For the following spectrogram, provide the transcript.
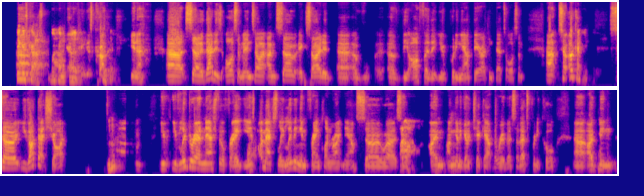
Fingers um, crossed. Yeah, fingers crossed. you know, uh, so that is awesome, and so I, am so excited uh, of of the offer that you're putting out there. I think that's awesome. Uh, so okay, so you got that shot. Mm-hmm. Um, you, you've lived around Nashville for eight years. I'm actually living in Franklin right now, so uh, so wow. I'm I'm going to go check out the river. So that's pretty cool. Uh, I've been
